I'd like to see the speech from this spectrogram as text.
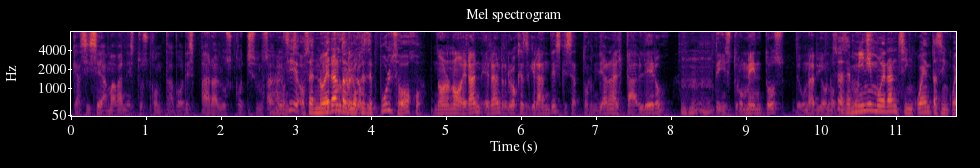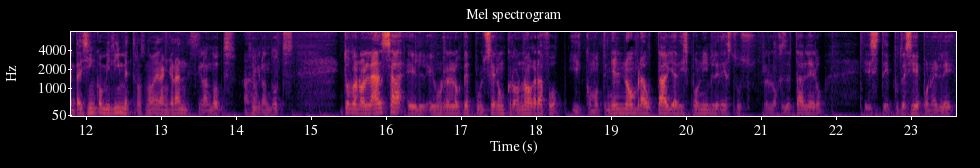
que así se llamaban estos contadores para los coches y los Ajá, aviones. sí, o sea, no eran relojes de pulso, ojo. no, no, no, eran, eran relojes grandes que se atornillaban al tablero de instrumentos de un avión o, sea, de de un coche. mínimo eran 50, 55 milímetros, ¿no? Eran grandes. Grandotes, Ajá. sí, grandotes. Entonces, bueno, lanza el- un reloj de pulsera, un cronógrafo, y como tenía el nombre Autavia disponible de estos relojes de tablero, este, pues decide ponerle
